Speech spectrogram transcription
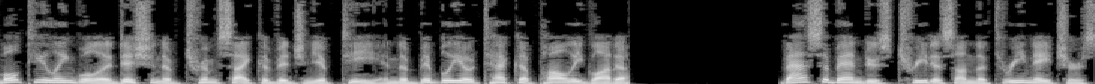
Multilingual edition of Trimsikavijñapti in the Biblioteca Polyglotta Vasubandhu's treatise on the three natures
